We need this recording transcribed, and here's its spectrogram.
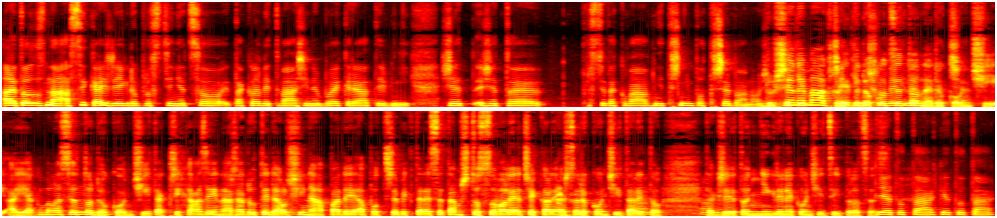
ale to zná asi každý, kdo prostě něco takhle vytváří nebo je kreativní, že, že to je prostě taková vnitřní potřeba. No, že Duše nemá klid, dokud se to neuteče. nedokončí a jakmile se hmm. to dokončí, tak přicházejí na řadu ty další nápady a potřeby, které se tam štosovaly a čekali, až se dokončí tady ano, to. Ano. Takže je to nikdy nekončící proces. Je to tak, je to tak.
